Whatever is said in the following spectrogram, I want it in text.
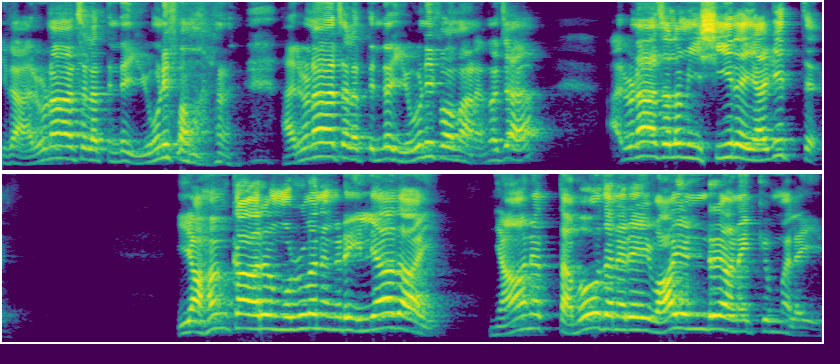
ഇത് അരുണാചലത്തിന്റെ യൂണിഫോമാണ്. അരുണാചലത്തിന്റെ യൂണിഫോമാണ്. എന്ന് വെച്ചാൽ അരുണാചലം ഈ ശീരയഴിത്ത് ഈ അഹങ്കാരം മുഴുവൻ അങ്ങോട്ട് ഇല്ലാതായി. ജ്ഞാന തപോധനരെ വായണ്ട് അണയ്ക്കും മലൈ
